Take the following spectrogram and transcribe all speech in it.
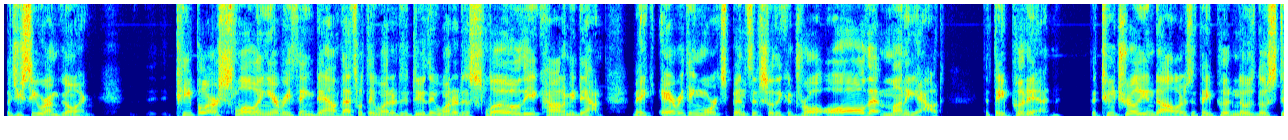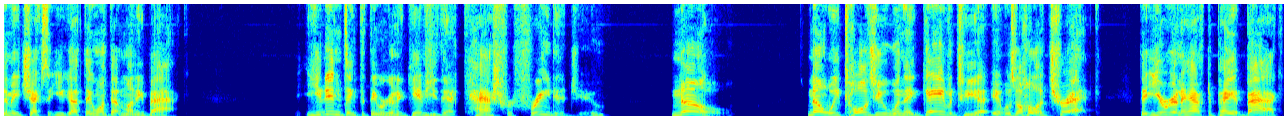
But you see where I'm going people are slowing everything down. That's what they wanted to do. They wanted to slow the economy down, make everything more expensive so they could draw all that money out that they put in, the $2 trillion that they put in those, those STEMI checks that you got, they want that money back. You didn't think that they were going to give you that cash for free, did you? No. No, we told you when they gave it to you, it was all a trick that you're going to have to pay it back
